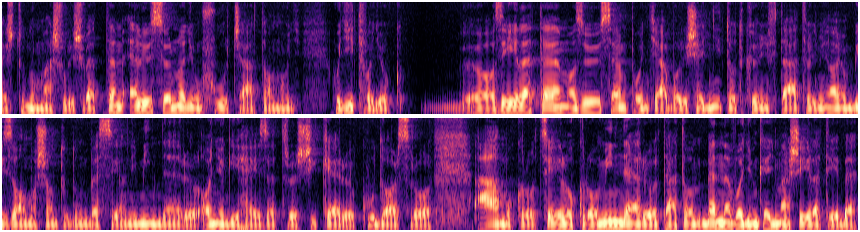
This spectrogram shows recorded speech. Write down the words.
és tudomásul is vettem. Először nagyon furcsáltam, hogy, hogy itt vagyok az életem az ő szempontjából is egy nyitott könyv, tehát hogy mi nagyon bizalmasan tudunk beszélni mindenről, anyagi helyzetről, sikerről, kudarcról, álmokról, célokról, mindenről, tehát benne vagyunk egymás életébe,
